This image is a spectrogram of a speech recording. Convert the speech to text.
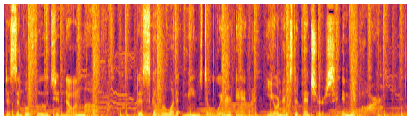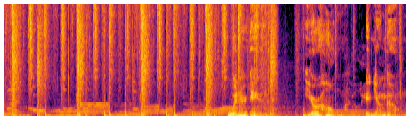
to simple foods you know and love, discover what it means to winter in your next adventures in Myanmar. Winner Inn, your home in Yangon.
